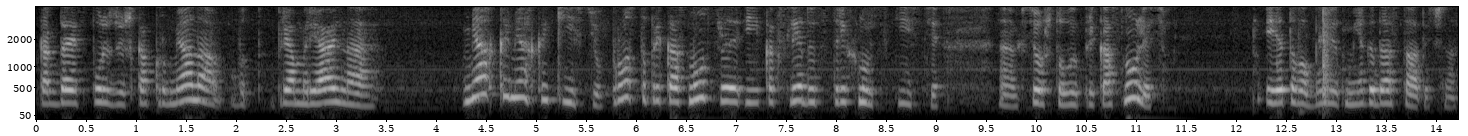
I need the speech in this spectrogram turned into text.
когда используешь как румяна, вот прям реально мягкой-мягкой кистью. Просто прикоснуться и как следует стряхнуть с кисти э, все, что вы прикоснулись. И этого будет мега достаточно.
